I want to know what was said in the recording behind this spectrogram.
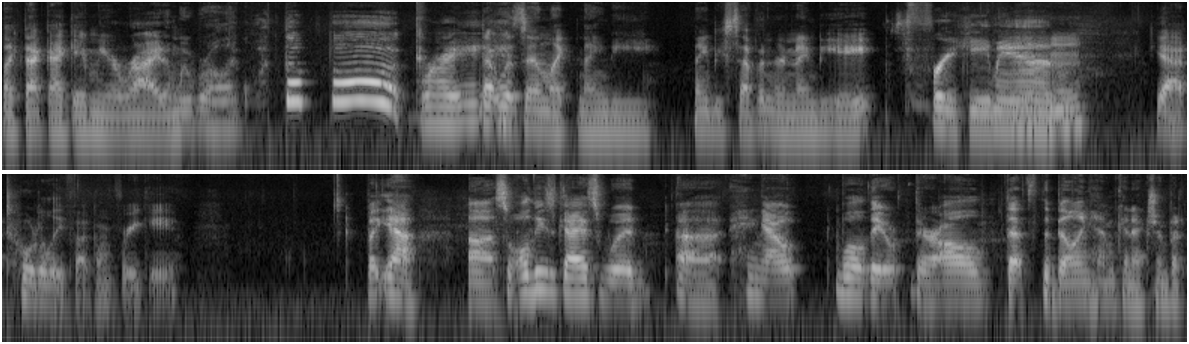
Like that guy gave me a ride, and we were all like, "What the fuck?" Right. That was in like 90, 97 or 98. Freaky man. Yeah, totally fucking freaky. But yeah, uh, so all these guys would uh, hang out. Well, they they're all that's the Bellingham connection, but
